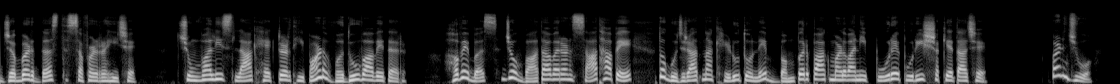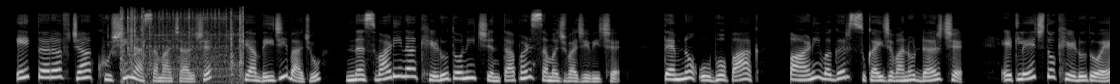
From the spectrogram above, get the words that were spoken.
જબરદસ્ત સફળ રહી છે. ચુમ્વાલીસ લાખ હેક્ટરથી પણ વધુ વાવેતર. હવે બસ, જો વાતાવરણ સાથ આપે, તો ગુજરાતના ખેડૂતોને બમ્પર પાક મળવાની પૂરેપૂરી શક્યતા છે. પણ જુઓ, એક તરફ જ્યાં ખુશીના સમાચાર છે, ત્યાં બીજી બાજુ નસવાડીના ખેડૂતોની ચિંતા પણ સમજવા જેવી છે. તેમનો ઊભો પાક પાણી વગર સુકાઈ જવાનો ડર છે. એટલે જ તો ખેડૂતોએ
